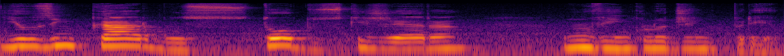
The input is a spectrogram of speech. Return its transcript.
e os encargos todos que gera um vínculo de emprego.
